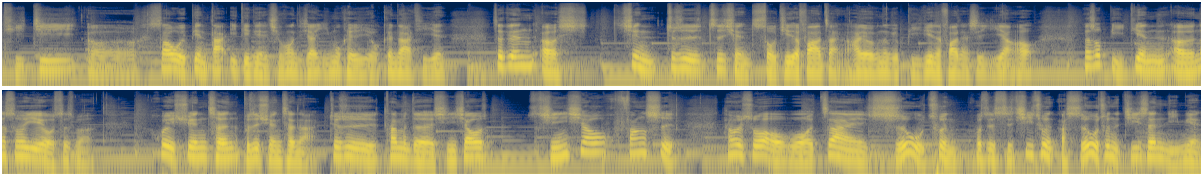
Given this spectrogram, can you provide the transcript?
体积呃稍微变大一点点的情况底下，荧幕可以有更大的体验，这跟呃。现就是之前手机的发展，还有那个笔电的发展是一样哦。那时候笔电，呃，那时候也有是什么会宣称，不是宣称啊，就是他们的行销行销方式，他会说哦，我在十五寸或是十七寸啊，十五寸的机身里面，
